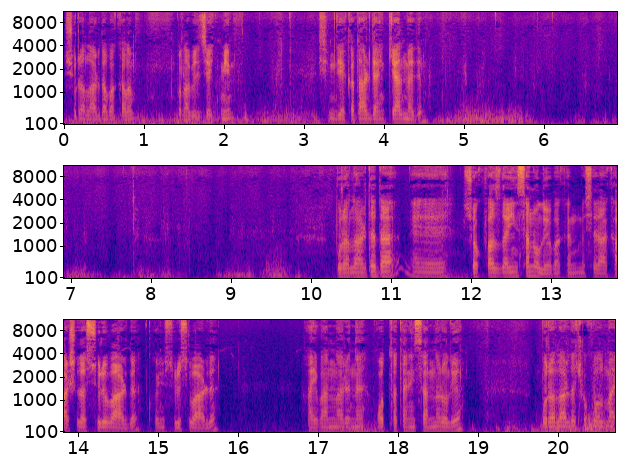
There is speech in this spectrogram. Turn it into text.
Şuralarda bakalım bulabilecek miyim? Şimdiye kadar denk gelmedim. Buralarda da eee, çok fazla insan oluyor. Bakın mesela karşıda sürü vardı. Koyun sürüsü vardı. Hayvanlarını otlatan insanlar oluyor. Buralarda çok olma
